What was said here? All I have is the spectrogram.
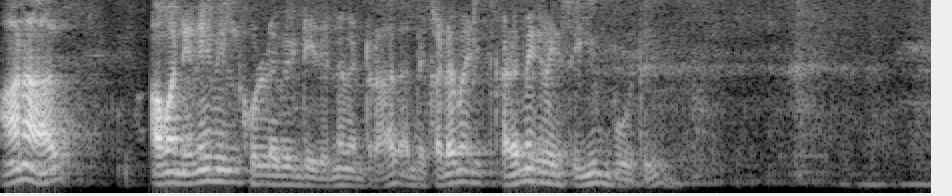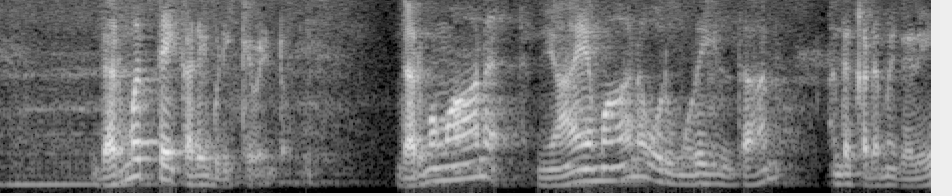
ஆனால் அவன் நினைவில் கொள்ள வேண்டியது என்னவென்றால் அந்த கடமை கடமைகளை செய்யும்போது தர்மத்தை கடைபிடிக்க வேண்டும். தர்மமான நியாயமான ஒரு முறையில்தான் அந்த கடமைகளை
